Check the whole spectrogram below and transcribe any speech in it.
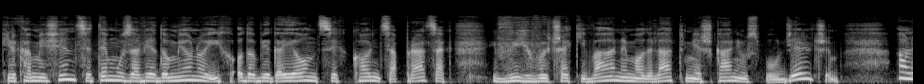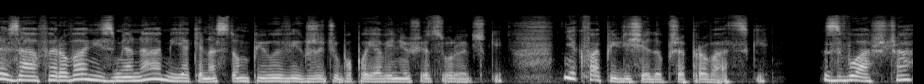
kilka miesięcy temu zawiadomiono ich o dobiegających końca pracach w ich wyczekiwanym od lat mieszkaniu spółdzielczym, ale zaaferowani zmianami, jakie nastąpiły w ich życiu po pojawieniu się córeczki, nie kwapili się do przeprowadzki. Zwłaszcza,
